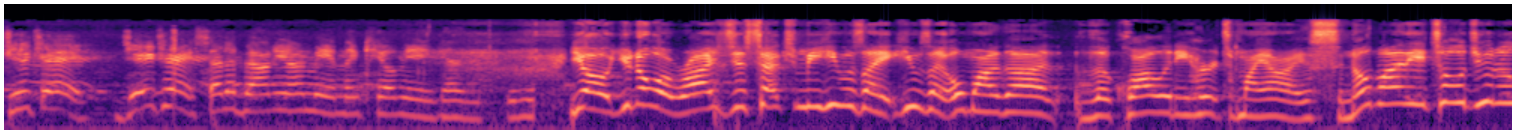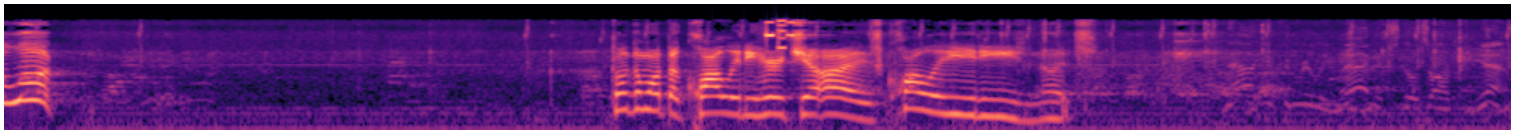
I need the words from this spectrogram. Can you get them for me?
JJ, JJ, set a bounty on me and then kill me again. Yo, you know what Raj just texted me? He was like, he was like, oh my god, the quality hurts my eyes. Nobody told you to look. Talking about the quality hurts your eyes. Quality these nuts. Now you can really manage those RPMs.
